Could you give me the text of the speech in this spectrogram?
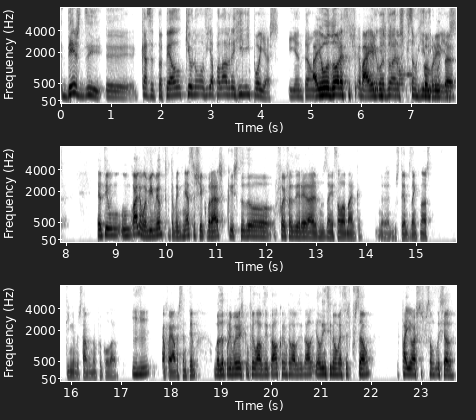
Desde eh, Casa de Papel que eu não ouvia a palavra gilipollas. E então Ah, eu adoro essas. Bah, é a eu adoro a expressão gilipollas. Eu tive um, olha, um amigo meu que tu também conheces, o Chico Brás, que estudou, foi fazer Erasmus em Salamanca, eh, nos tempos em que nós tínhamos, estávamos na faculdade. Uhum. Já foi há bastante tempo, mas a primeira vez que eu fui lá visitá-lo, quando eu fui lá visitá-lo, ele ensinou-me essa expressão. Pá, eu acho a expressão deliciosa.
